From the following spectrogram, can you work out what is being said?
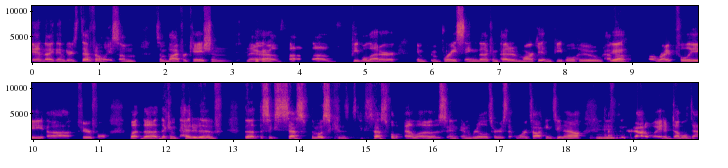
and I think there's definitely some some bifurcation there yeah. of, of, of people that are embracing the competitive market and people who have yeah are rightfully uh, fearful. But the the competitive, the the success, the most successful LOs and, and realtors that we're talking to now mm-hmm. have figured out a way to double down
